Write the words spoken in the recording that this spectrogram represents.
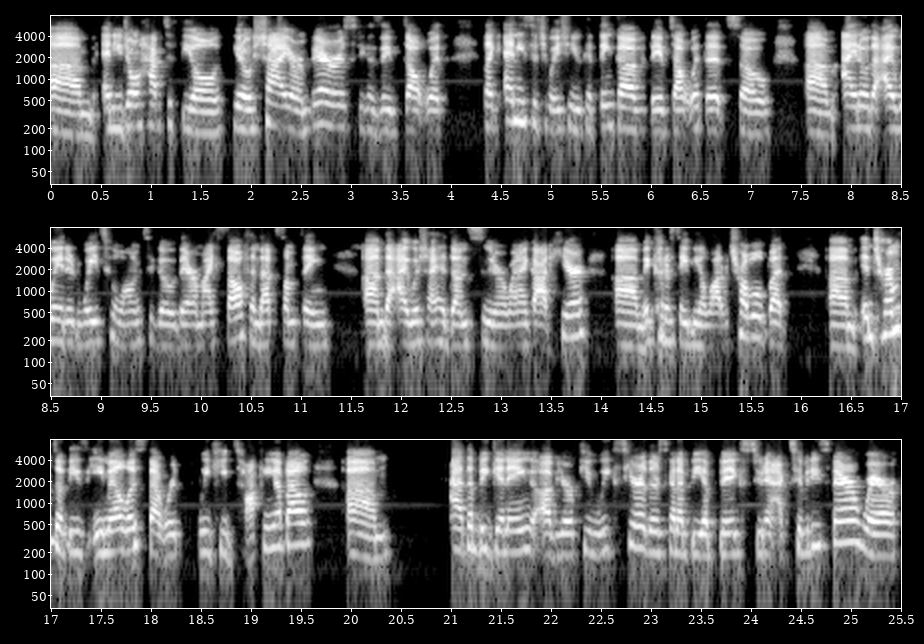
Um, and you don't have to feel, you know, shy or embarrassed because they've dealt with like any situation you could think of. They've dealt with it. So um, I know that I waited way too long to go there myself, and that's something um, that I wish I had done sooner when I got here. Um, it could have saved me a lot of trouble, but um, in terms of these email lists that we're, we keep talking about, um, at the beginning of your few weeks here, there's going to be a big student activities fair where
